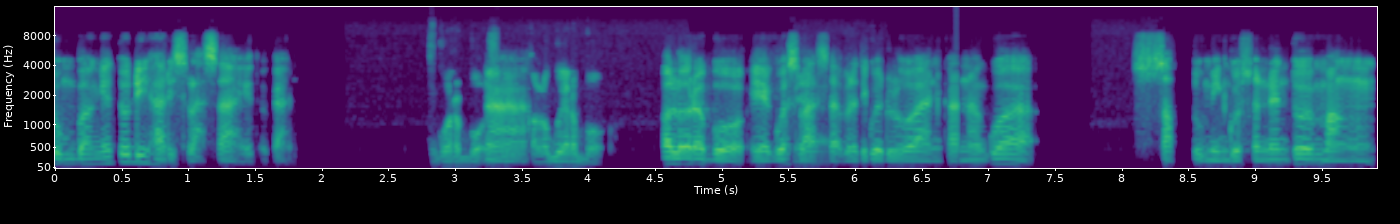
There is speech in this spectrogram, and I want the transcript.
tumbangnya tuh di hari Selasa gitu kan Gue rebo Nah. sih, kalau gue rebo. Oh lo Rabu, ya gue Iya. Selasa, berarti gue duluan karena gue Sabtu Minggu Senin tuh emang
